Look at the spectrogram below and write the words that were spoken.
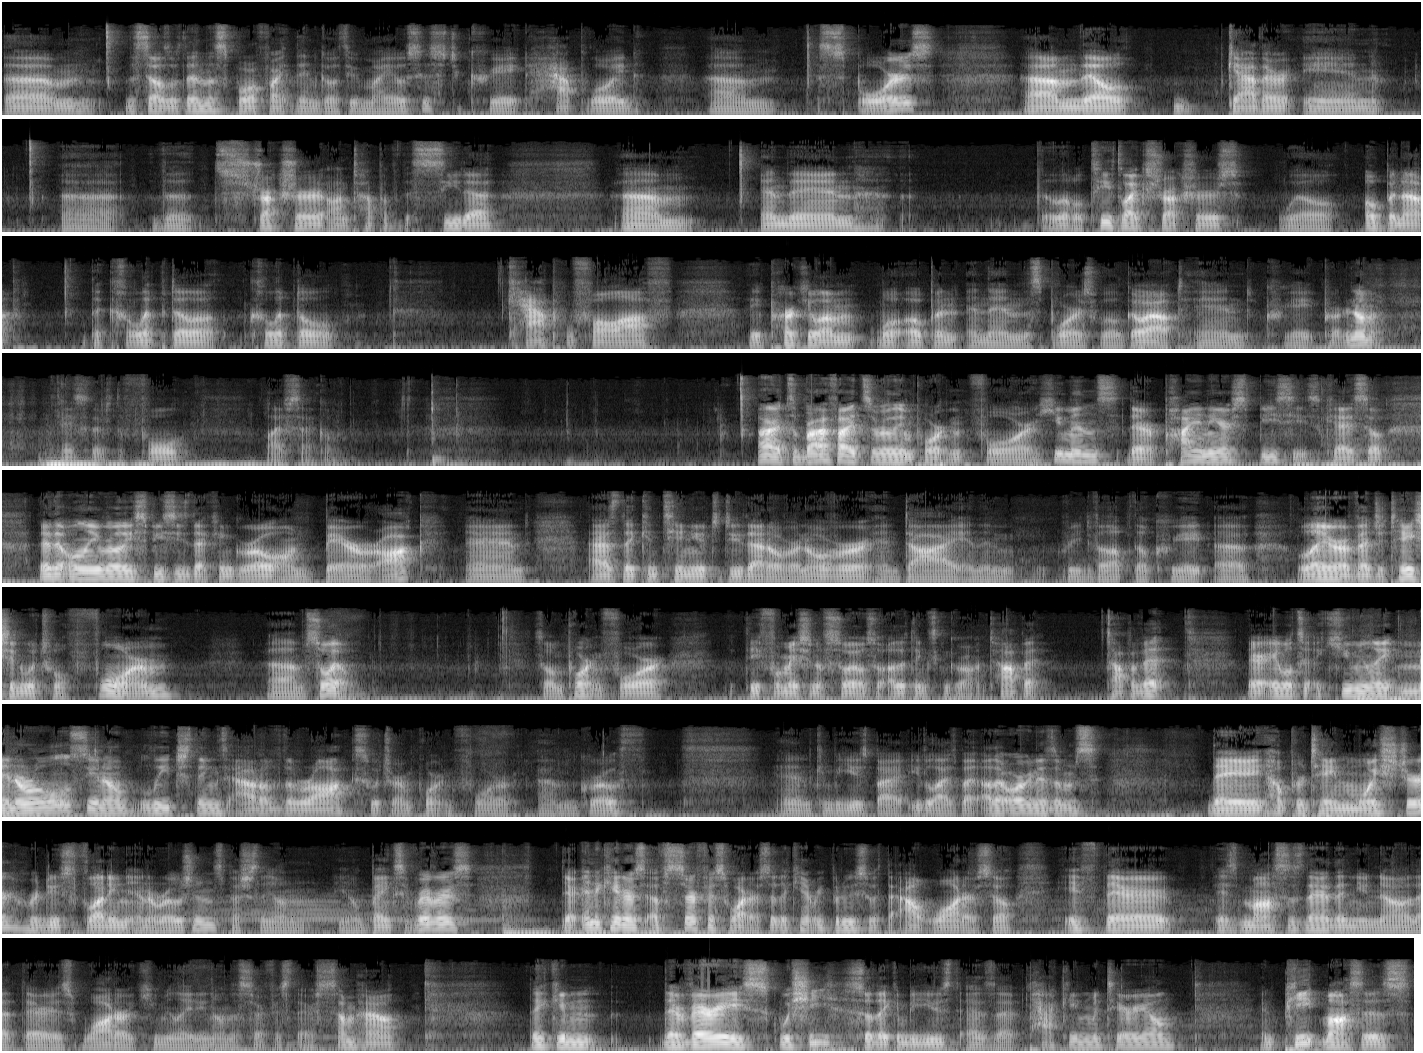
um, the cells within the sporophyte then go through meiosis to create haploid um, spores. Um, they'll gather in uh, the structure on top of the seta, um, and then the little teeth-like structures will open up. The calypto calyptal cap will fall off. The operculum will open, and then the spores will go out and create protonema. Okay, so there's the full life cycle. All right, so bryophytes are really important for humans. They're a pioneer species. Okay, so They're the only really species that can grow on bare rock, and as they continue to do that over and over and die and then redevelop, they'll create a layer of vegetation which will form um, soil. So important for the formation of soil, so other things can grow on top it, top of it. They're able to accumulate minerals, you know, leach things out of the rocks, which are important for um, growth and can be used by utilized by other organisms. They help retain moisture, reduce flooding and erosion, especially on you know banks of rivers. They're indicators of surface water, so they can't reproduce without water. So if there is mosses there, then you know that there is water accumulating on the surface there somehow. They can they're very squishy, so they can be used as a packing material. And peat mosses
